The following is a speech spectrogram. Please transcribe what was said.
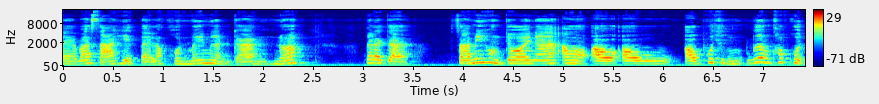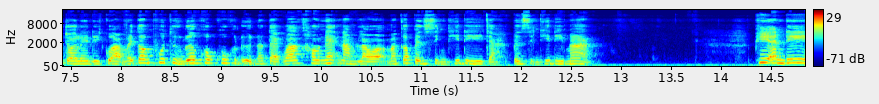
แต่ว่าสาเหตุแต่ละคนไม่เหมือนกันเนาะนั่นแหละจ้ะสามีของจอยนะเอาเอาเอาเอาพูดถึงเรื่องครอบครัวจอยเลยดีกว่า ไม่ต้องพูดถึงเรื่องครอบครัวคนอื่นนะแต่ว่าเขาแนะนำเราอะ่ะมันก็เป็นสิ่งที่ดีจ้ะเป็นสิ่งที่ดีมาก พี่แอนดี้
